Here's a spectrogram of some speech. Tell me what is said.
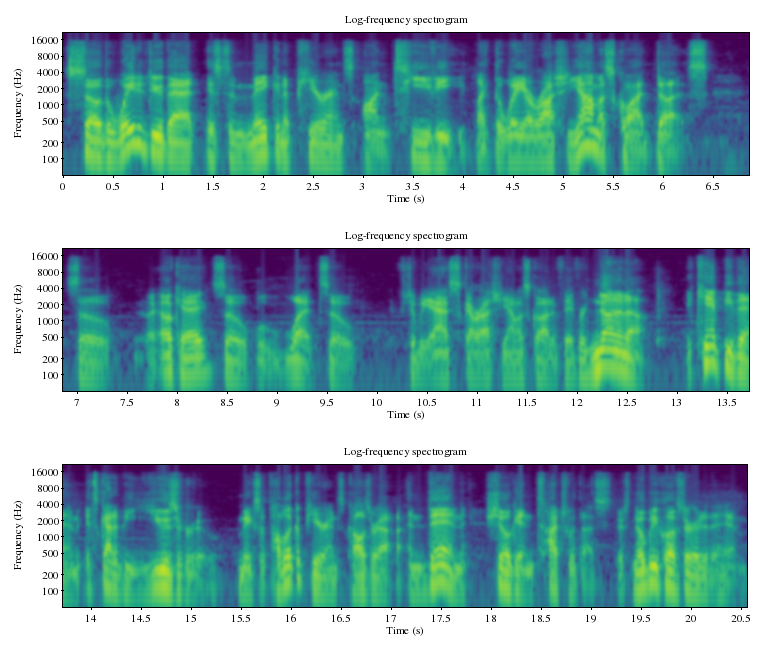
So the way to do that is to make an appearance on TV, like the way Arashiyama Squad does. So, okay, so what? So should we ask Arashiyama Squad a favor? No, no, no. It can't be them. It's got to be Yuzuru makes a public appearance, calls her out, and then she'll get in touch with us. There's nobody closer to her than him.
